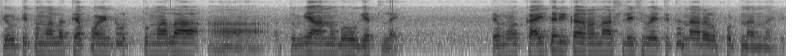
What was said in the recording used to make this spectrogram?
शेवटी तुम्हाला त्या पॉईंटवर तुम्हाला तुम्ही अनुभव घेतलाय. त्यामुळं काहीतरी कारण असल्याशिवाय तिथं नारळ फुटणार नाहीत.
